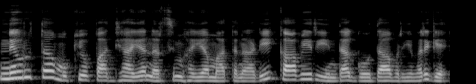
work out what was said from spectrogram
ನಿವೃತ್ತ ಮುಖ್ಯೋಪಾಧ್ಯಾಯ ನರಸಿಂಹಯ್ಯ ಮಾತನಾಡಿ, ಕಾವೇರಿಯಿಂದ ಗೋದಾವರಿಯವರೆಗೆ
